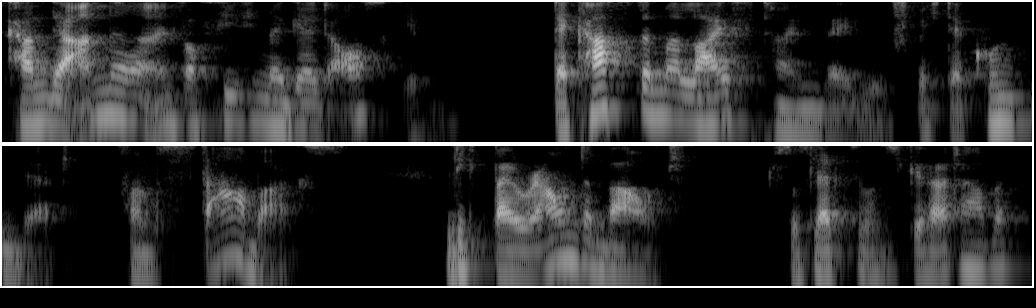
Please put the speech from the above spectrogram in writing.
kann der andere einfach viel, viel mehr Geld ausgeben. Der Customer Lifetime Value, sprich der Kundenwert von Starbucks, liegt bei roundabout, das ist das letzte, was ich gehört habe,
